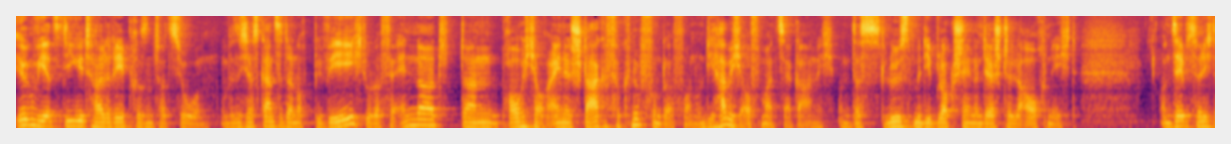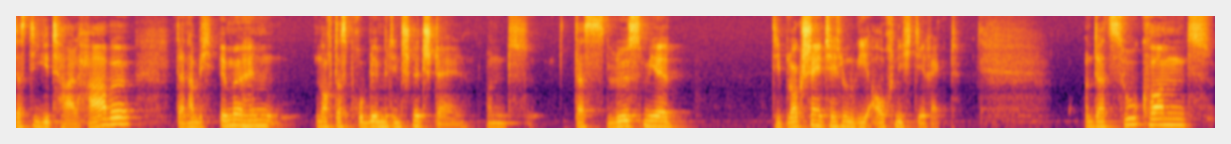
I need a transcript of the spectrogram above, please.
irgendwie jetzt digitale Repräsentation. Und wenn sich das Ganze dann noch bewegt oder verändert, dann brauche ich auch eine starke Verknüpfung davon. Und die habe ich oftmals ja gar nicht. Und das löst mir die Blockchain an der Stelle auch nicht. Und selbst wenn ich das digital habe, dann habe ich immerhin noch das Problem mit den Schnittstellen. Und das löst mir die Blockchain-Technologie auch nicht direkt. Und dazu kommt,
